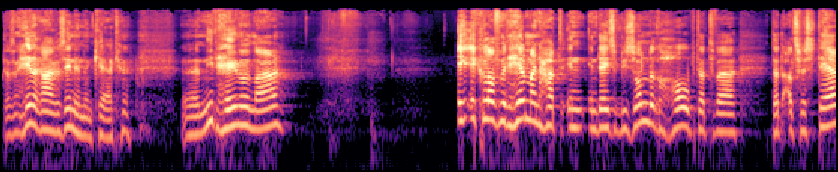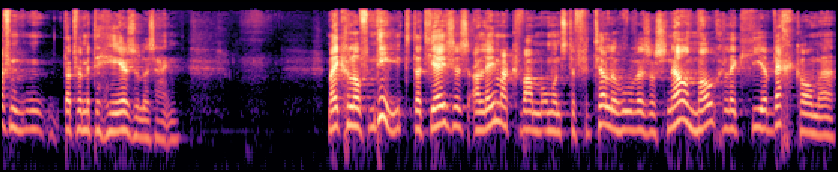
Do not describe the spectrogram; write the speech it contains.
dat is een hele rare zin in een kerk. Uh, niet hemel, maar. Ik, ik, geloof met heel mijn hart in, in deze bijzondere hoop dat we, dat als we sterven, dat we met de Heer zullen zijn. Maar ik geloof niet dat Jezus alleen maar kwam om ons te vertellen hoe we zo snel mogelijk hier wegkomen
